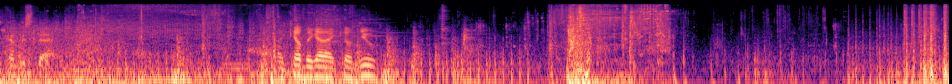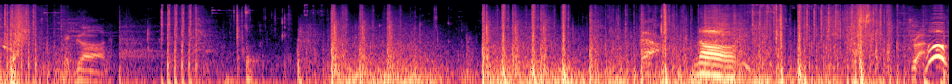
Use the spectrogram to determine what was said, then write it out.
Tempest that. I killed the guy that killed you. They're gone. No. Drop. Woo!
